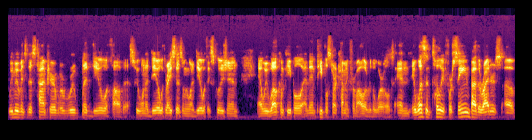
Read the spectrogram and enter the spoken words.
we move into this time period where we want to deal with all this. We want to deal with racism, we want to deal with exclusion, and we welcome people. And then people start coming from all over the world. And it wasn't totally foreseen by the writers of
